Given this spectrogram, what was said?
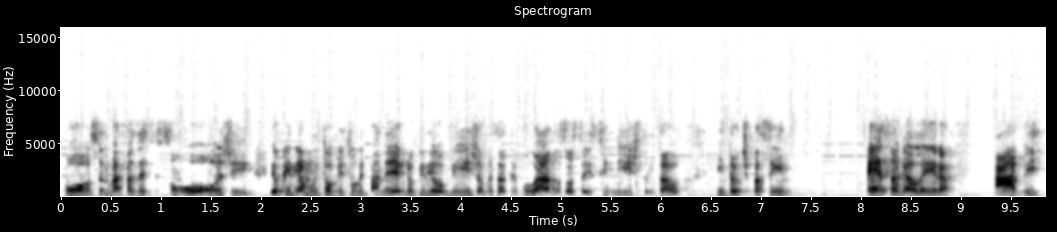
pô, você não vai fazer esse som hoje? Eu queria muito ouvir Tulipa Negra, eu queria ouvir Jovens Atribulados, vocês Sinistro e tal. Então, tipo assim, essa galera abre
